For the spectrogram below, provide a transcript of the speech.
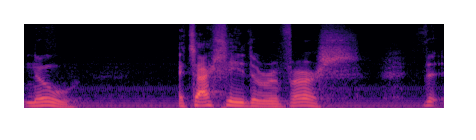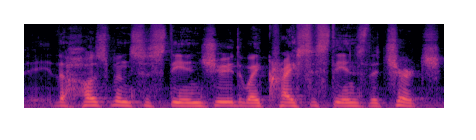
No. It's actually the reverse. The, the husband sustains you the way Christ sustains the church.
